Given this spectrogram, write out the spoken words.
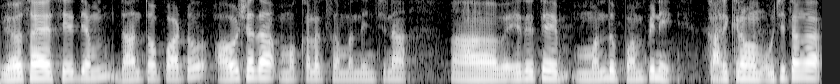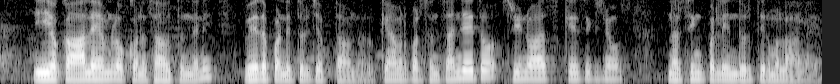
వ్యవసాయ సేద్యం దాంతోపాటు ఔషధ మొక్కలకు సంబంధించిన ఏదైతే మందు పంపిణీ కార్యక్రమం ఉచితంగా ఈ యొక్క ఆలయంలో కొనసాగుతుందని వేద పండితులు చెప్తా ఉన్నారు. కెమెరా పర్సన్ సంజయ్తో Srinivas K six news Narsingpalli Indur Tirumala ఆలయం.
